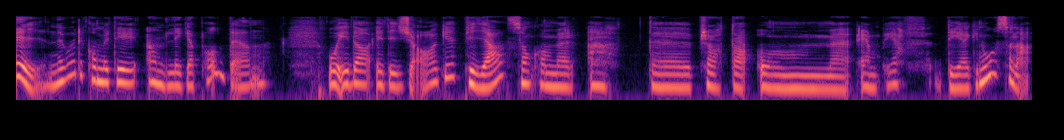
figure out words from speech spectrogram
Hej! Nu har det kommit till Andliga podden. Och idag är det jag, Pia, som kommer att eh, prata om NPF-diagnoserna.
